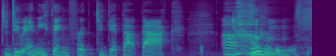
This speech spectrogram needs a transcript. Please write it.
to do anything for to get that back. Um,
